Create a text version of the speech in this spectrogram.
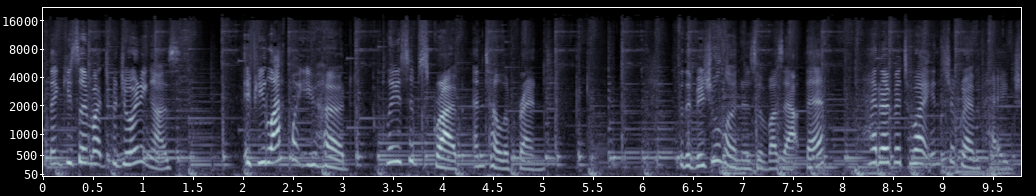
Thank you so much for joining us. If you like what you heard, please subscribe and tell a friend. For the visual learners of us out there, head over to our Instagram page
